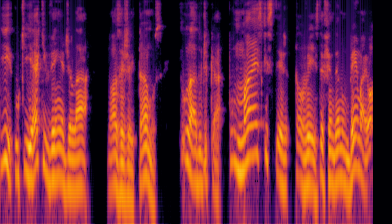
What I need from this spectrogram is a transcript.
e o que é que venha de lá nós rejeitamos, do lado de cá, por mais que esteja talvez defendendo um bem maior,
